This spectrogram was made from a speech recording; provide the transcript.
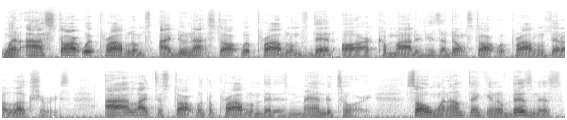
When I start with problems, I do not start with problems that are commodities. I don't start with problems that are luxuries. I like to start with a problem that is mandatory. So when I'm thinking of business,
